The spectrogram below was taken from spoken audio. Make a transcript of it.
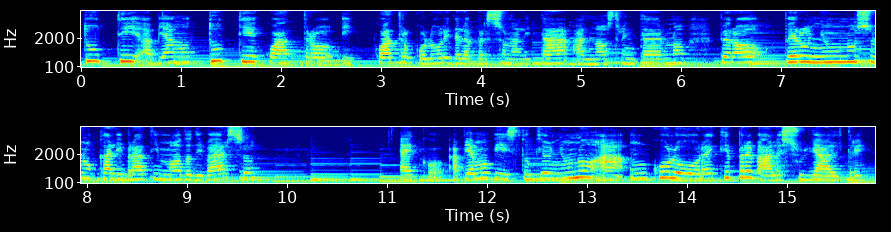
tutti abbiamo tutti e quattro i quattro colori della personalità al nostro interno, però per ognuno sono calibrati in modo diverso? Ecco, abbiamo visto che ognuno ha un colore che prevale sugli altri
